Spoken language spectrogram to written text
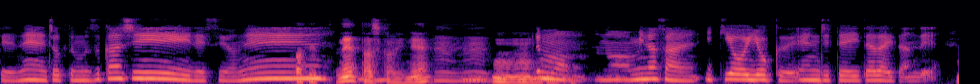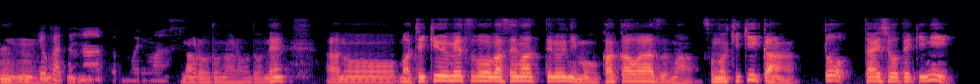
てね、ちょっと難しいですよね。だけどね、確かにねう。んうんうんうん。でも、皆さん勢いよく演じていただいたんで、よかったなと思います。なるほど、なるほどね。あのーまあ、地球滅亡が迫ってるにもかかわらず、まあ、その危機感と対照的に、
